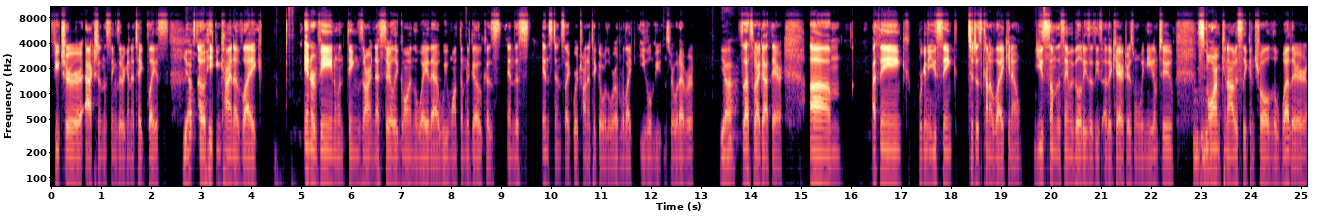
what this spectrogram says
future actions, things that are going to take place. yeah So he can kind of like intervene when things aren't necessarily going the way that we want them to go because in this instance like we're trying to take over the world we're like evil mutants or whatever Yeah. so that's what i got there um I think we're gonna use Sync to just kind of like you know use some of the same abilities as these other characters when we need them to. Mhm. Storm can obviously control the weather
